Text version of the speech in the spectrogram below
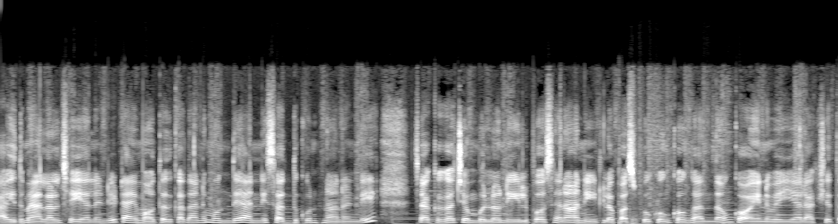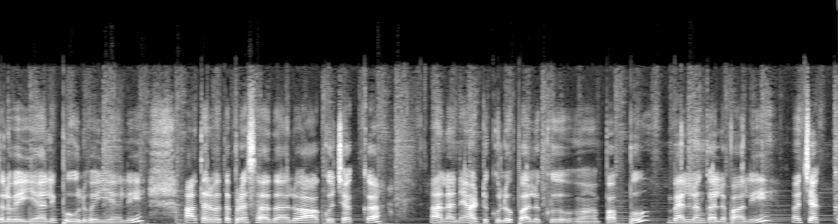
ఐదు మేళాలు చేయాలండి. టైం అవుతుంది కదా అని ముందే అన్నీ సర్దుకుంటున్నానండి. చక్కగా చెంబుల్లో నీళ్ళు పోసాను ఆ నీటిలో పసుపు కుంకుమ గంధం కాయిన్ వేయాలి అక్షతలు వేయాలి పూలు వేయాలి. ఆ తర్వాత ప్రసాదాలు ఆకు చెక్క అలానే అటుకులు పలుకు పప్పు బెల్లం కలపాలి చెక్క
